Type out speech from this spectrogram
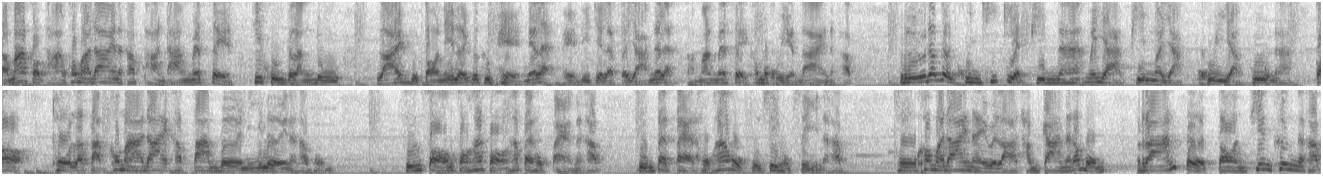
สามารถสอบถามเข้ามาได้นะครับ ผ่านทางเมสเซจที่คุณกำลังดูไลฟ์อยู่ตอนนี้เลยก็คือเพจนี้แหละเพจ DJ Lab สยามนี่แหละสามารถเมสเซจเข้ามาคุยกันได้นะครับหรือถ้าเกิดคุณขี้เกียจพิมพ์นะฮะไม่อยากพิมพ์มาอยากคุยอยากพูดนะฮะก็โทรศัพท์เข้ามาได้ครับตามเบอร์นี้เลยนะครับผม 02-252-5868 นะครับ 088-656-0464 นะครับ โทรเข้ามาได้ในเวลาทำการนะครับผม ร้านเปิดตอนเที่ยงครึ่งนะครับ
